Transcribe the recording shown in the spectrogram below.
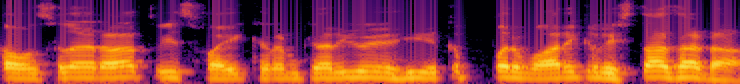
ਕਾਉਂਸਲਰ ਆ, ਤੁਸੀਂ ਸਫ਼ਾਈ ਕਰਮਚਾਰੀ ਹੋ, ਇਹੀ ਇੱਕ ਪਰਿਵਾਰਿਕ ਰਿਸ਼ਤਾ ਸਾਡਾ।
